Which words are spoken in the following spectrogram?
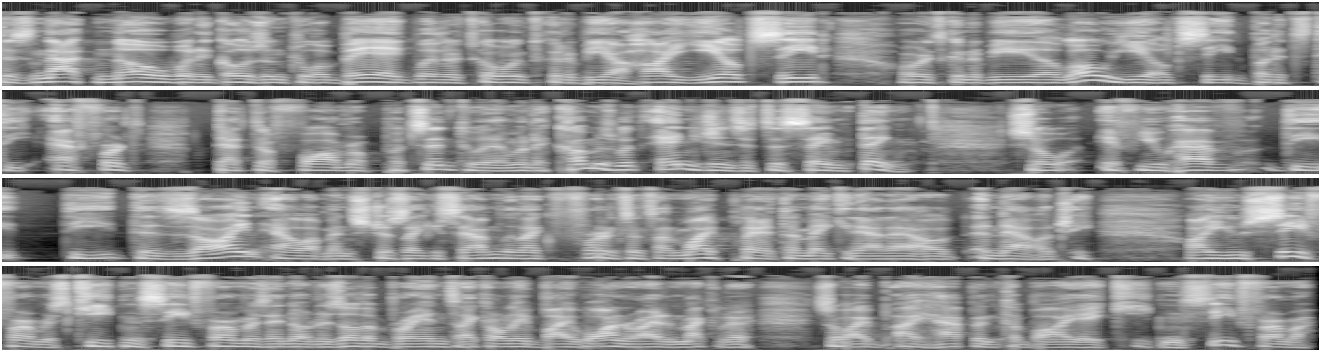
does not know when it goes into a bag whether it's going to be a high yield seed or it's going to be a low yield seed, but it's the effort that the farmer puts into it. And when it comes with engines, it's the same thing. So if you have the design elements, just like you say, I'm like, for instance, on my plant, I'm making an analogy. I use seed firmers, Keeton seed firmers. I know there's other brands. I can only buy one, right? I'm not going to. So I, I happen to buy a Keeton seed firmer.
